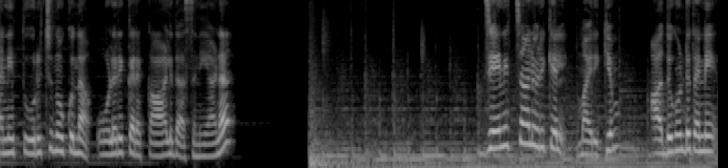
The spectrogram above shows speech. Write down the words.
തന്നെ തുറച്ചു നോക്കുന്ന ഒളരിക്കര കാളിദാസനെയാണ്. ജനിച്ചാൽ ഒരിക്കൽ മരിക്കും. അതുകൊണ്ട് തന്നെ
